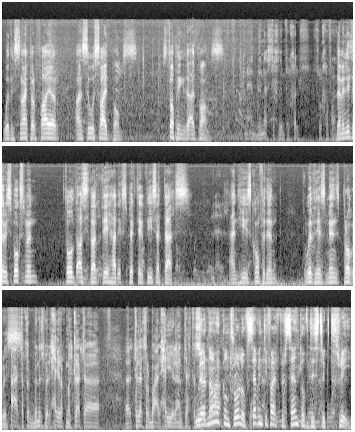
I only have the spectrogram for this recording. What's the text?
with sniper fire and suicide bombs, stopping the advance. احنا عندنا ناس تخدم في الخلف في الخفاء The military spokesman told us that they had expected these attacks, and he is confident with his men's progress. اعتقد بالنسبه للحي رقم ثلاثه آه، ثلاث ارباع الحي الان تحت We are now in السيطره control of 75% of District 3,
